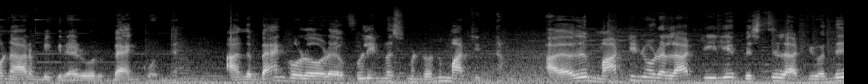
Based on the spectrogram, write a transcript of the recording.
ஒன்று ஆரம்பிக்கிறாரு ஒரு பேங்க் ஒன்று அந்த பேங்கோட ஃபுல் இன்வெஸ்ட்மெண்ட் வந்து மார்ட்டின் தான். அதாவது மார்ட்டினோட லாட்ரியிலேயே பெஸ்ட் லாட்ரி வந்து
